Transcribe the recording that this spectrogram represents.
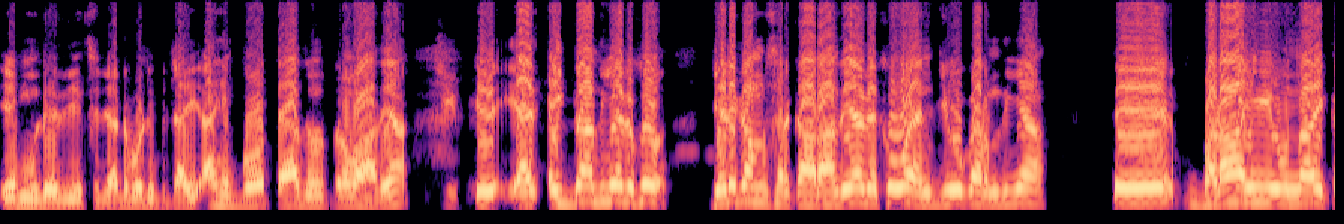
ਇਹ ਮੁੰਡੇ ਦੀ ਇੱਥੇ ਡੈਡ ਬੋਡੀ ਪਹੁੰਚਾਈ ਅਸੀਂ ਬਹੁਤ ਤਹਿ ਦਿਲੋਂ ਧੰਨਵਾਦ ਆ ਕਿ ਇਦਾਂ ਦੀਆਂ ਦੇਖੋ ਜਿਹੜੇ ਕੰਮ ਸਰਕਾਰਾਂ ਦੇ ਆ ਉਹ ਐਨਜੀਓ ਕਰਨ ਦੀਆਂ ਤੇ ਬੜਾ ਹੀ ਉਹਨਾਂ ਇੱਕ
